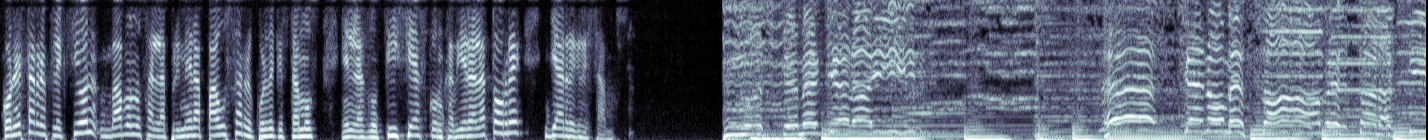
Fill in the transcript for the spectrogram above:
con esta reflexión, vámonos a la primera pausa. Recuerde que estamos en las noticias con Javier Alatorre. Ya regresamos. No es que me quiera ir, es que no me sabe estar aquí.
